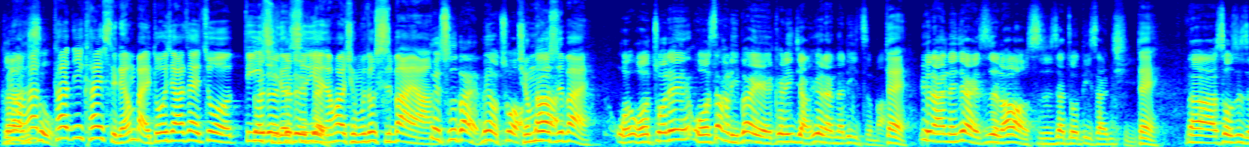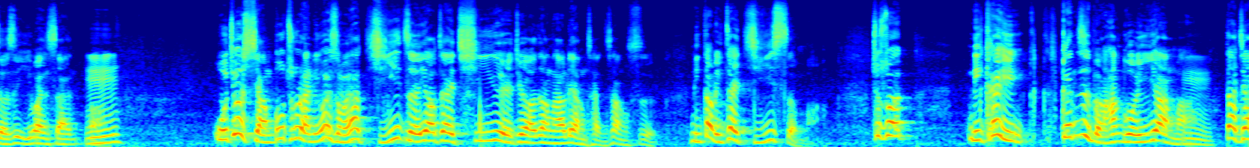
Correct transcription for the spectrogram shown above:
格兰素。他一开始两百多家在做第一期的试验的话，全部都失败啊。对，失败没有错。全部都失败。我我昨天我上个礼拜也跟你讲越南的例子嘛，对，越南人家也是老老实实在做第三期，对，那受试者是一万三，嗯，我就想不出来你为什么要急着要在七月就要让它量产上市，你到底在急什么？就说。你可以跟日本、韩国一样嘛，嗯，大家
